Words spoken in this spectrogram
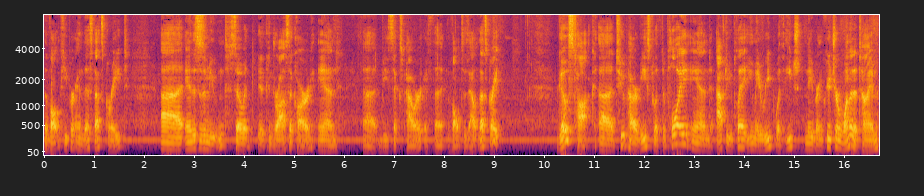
the Vault Keeper and this. That's great. Uh, and this is a mutant, so it, it can draw us a card and uh, be six power if the Vault is out. That's great. Ghost Hawk, uh, two power beast with deploy, and after you play it, you may reap with each neighboring creature one at a time.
